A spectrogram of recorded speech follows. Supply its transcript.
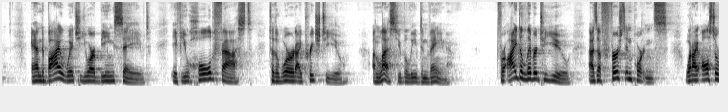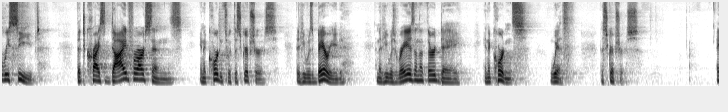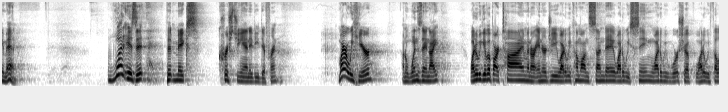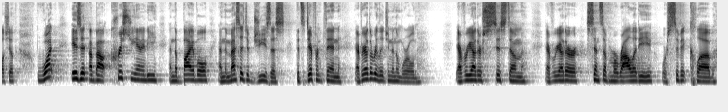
and by which you are being saved, if you hold fast to the word I preached to you, unless you believed in vain. For I delivered to you as of first importance what I also received that Christ died for our sins in accordance with the scriptures, that he was buried, and that he was raised on the third day in accordance with the scriptures. Amen. What is it that makes Christianity different? Why are we here on a Wednesday night? Why do we give up our time and our energy? Why do we come on Sunday? Why do we sing? Why do we worship? Why do we fellowship? What is it about Christianity and the Bible and the message of Jesus that's different than every other religion in the world, every other system, every other sense of morality or civic club?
